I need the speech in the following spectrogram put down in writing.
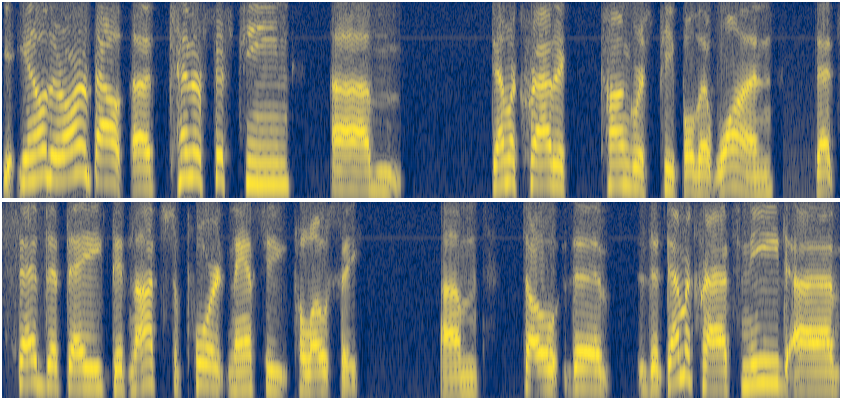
you, you know, there are about uh, 10 or 15 um, Democratic Congress people that won that said that they did not support Nancy Pelosi. Um, so the the Democrats need a,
